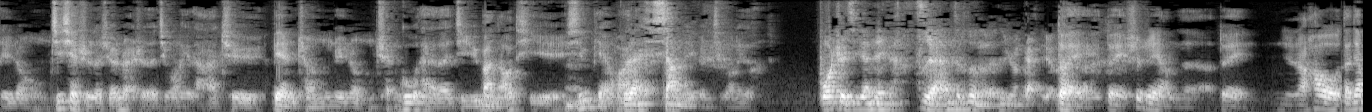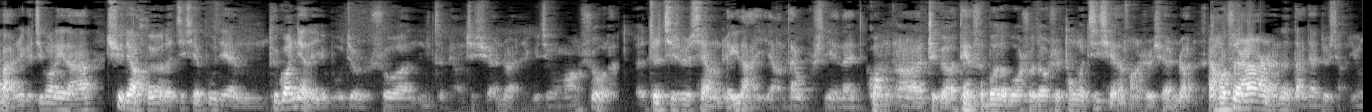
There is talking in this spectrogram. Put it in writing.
这种机械式的旋转式的激光雷达，去变成这种全固态的基于半导体芯片化的像一个激光雷达。博士期间那个 自然之论的这种感觉，对对是这样的，对。然后大家把这个激光雷达去掉所有的机械部件，最关键的一步就是说你怎么样去旋转这个激光光束了。呃，这其实像雷达一样，在五十年代光啊这个电磁波的波束都是通过机械的方式旋转的。然后自然而然的，大家就想用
